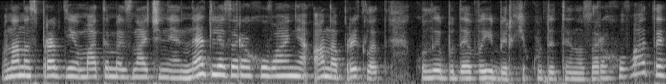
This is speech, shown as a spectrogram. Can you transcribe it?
Вона насправді матиме значення не для зарахування, а, наприклад, коли буде вибір, яку дитину зарахувати,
